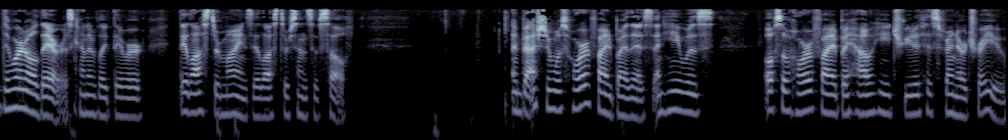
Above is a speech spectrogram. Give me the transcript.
they weren't all there. It's kind of like they were, they lost their minds, they lost their sense of self. And Bastian was horrified by this, and he was also horrified by how he treated his friend Atreyu.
